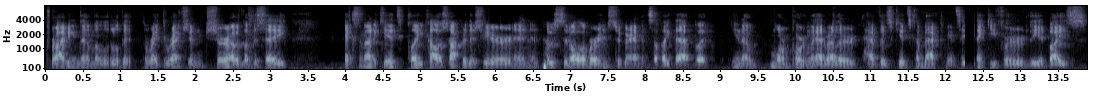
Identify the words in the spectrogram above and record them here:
driving them a little bit the right direction. Sure i would love to say x amount of kids play college soccer this year and, and post it all over instagram and stuff like that but you know more importantly i'd rather have those kids come back to me and say thank you for the advice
